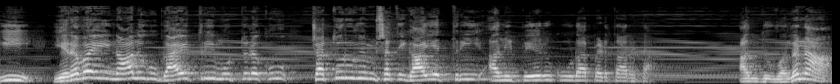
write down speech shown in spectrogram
ఈ ఇరవై నాలుగు గాయత్రి మూర్తులకు చతుర్వింశతి గాయత్రి అని పేరు కూడా పెడతారట. అందువలన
